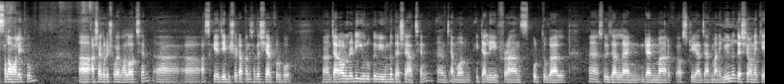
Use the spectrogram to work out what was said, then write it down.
আসসালামু আলাইকুম। আশা করি সবাই ভালো আছেন। আজকে যে বিষয়টা আপনাদের সাথে শেয়ার করব যারা অলরেডি ইউরোপে বিভিন্ন দেশে আছেন যেমন ইটালি, ফ্রান্স, পর্তুগাল হ্যাঁ সুইজারল্যান্ড, ডেনমার্ক, অস্ট্রিয়া, জার্মানি, বিভিন্ন দেশে অনেকে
